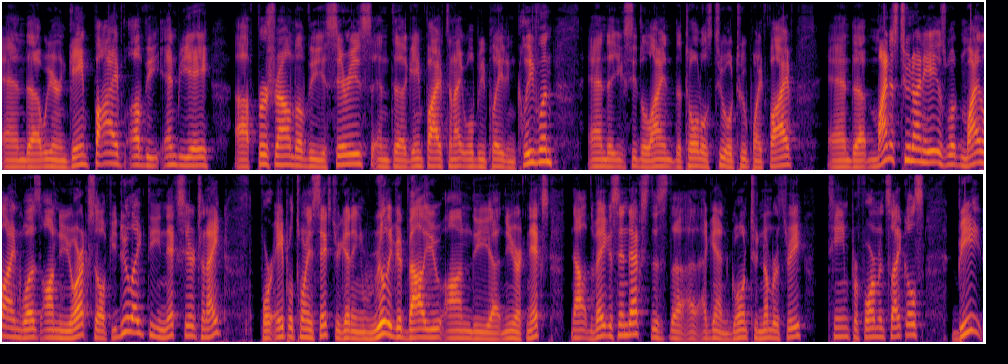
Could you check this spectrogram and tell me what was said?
and uh, we are in Game Five of the NBA uh, first round of the series. And uh, Game Five tonight will be played in Cleveland, and uh, you can see the line. The total is 202.5. And uh, minus 298 is what my line was on New York. So if you do like the Knicks here tonight, for April 26th. You're getting really good value on the uh, New York Knicks. Now, the Vegas Index, this is the, uh, again, going to number three, team performance cycles. B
